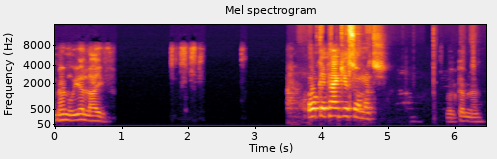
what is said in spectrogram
Ma'am, we are live. Okay, thank you so much. Welcome, ma'am.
